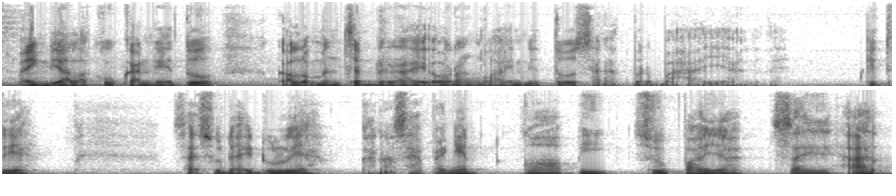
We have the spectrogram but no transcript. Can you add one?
apa yang dia lakukan itu kalau mencederai orang lain itu sangat berbahaya gitu. Gitu ya. Saya sudahi dulu ya karena saya pengen ngopi supaya sehat.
